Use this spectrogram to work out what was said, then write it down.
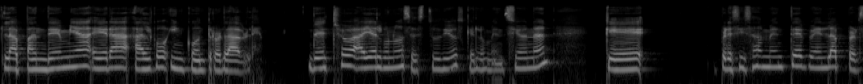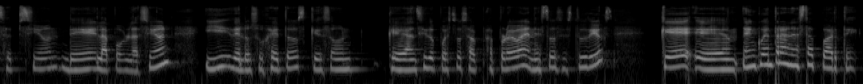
la pandemia era algo incontrolable. De hecho, hay algunos estudios que lo mencionan que precisamente ven la percepción de la población y de los sujetos que son que han sido puestos a, prueba en estos estudios que eh, encuentran esta parte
